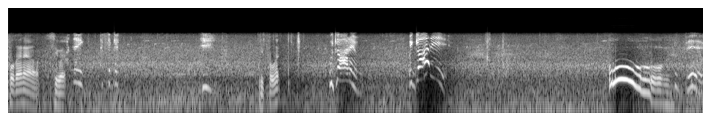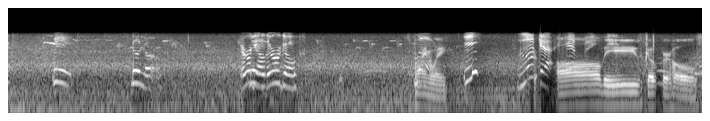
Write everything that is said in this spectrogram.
Pull that out. See what? I think, I think I... You pull it? We got him! We got it! Ooh. He's big. Big. No, no. There we go, there we go. Finally. Look at him, All these gopher holes.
